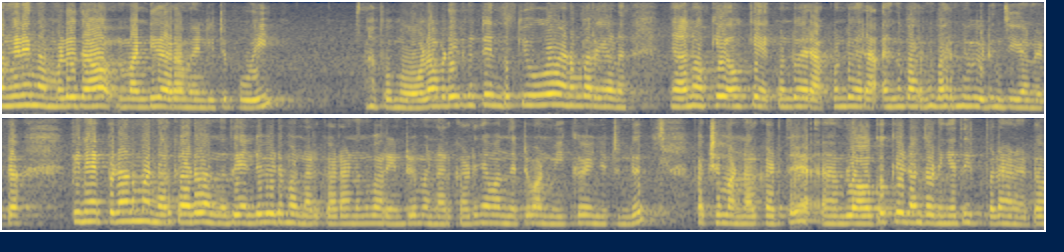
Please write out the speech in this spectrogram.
അങ്ങനെ നമ്മളിതാ വണ്ടി കയറാൻ വേണ്ടിയിട്ട് പോയി. അപ്പോൾ മോൾ അവിടെ ഇരുന്നിട്ട് എന്തൊക്കെയോ വേണം പറയാണ്. ഞാൻ ഓക്കെ ഓക്കെ കൊണ്ടുവരാം കൊണ്ടുവരാം എന്ന് പറഞ്ഞ് പറഞ്ഞ് വീടും ചെയ്യാണ് കേട്ടോ. പിന്നെ എപ്പോഴാണ് മണ്ണാർക്കാട് വന്നത്? എന്റെ വീട് മണ്ണാർക്കാടാണെന്ന് പറയുന്നുണ്ട് മണ്ണാർക്കാട് ഞാൻ വന്നിട്ട് വൺ വീക്ക് കഴിഞ്ഞിട്ടുണ്ട്. പക്ഷെ മണ്ണാർക്കാടത്തെ വ്ളോഗൊക്കെ ഇടാൻ തുടങ്ങിയത് ഇപ്പോഴാണ് കേട്ടോ.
